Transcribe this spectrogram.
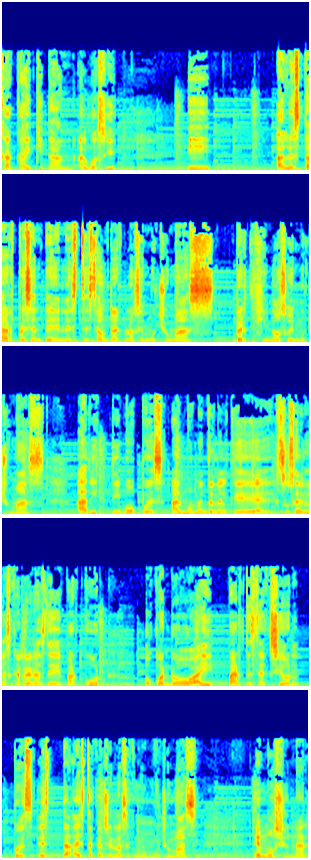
Kakai Kitan, algo así. Y al estar presente en este soundtrack lo hace mucho más vertiginoso y mucho más adictivo, pues al momento en el que suceden las carreras de parkour o cuando hay partes de acción, pues esta, esta canción la hace como mucho más emocional.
